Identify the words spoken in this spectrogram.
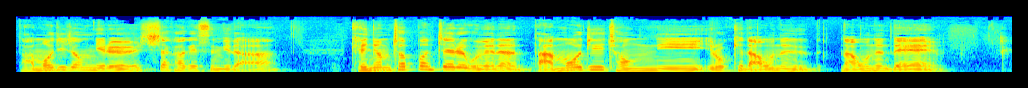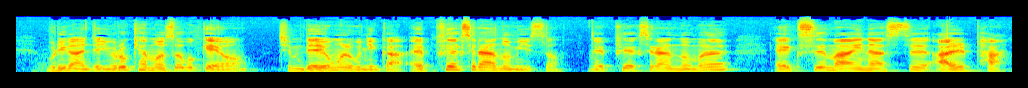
나머지 정리를 시작하겠습니다. 개념 첫 번째를 보면은 나머지 정리 이렇게 나오는 나오는데 우리가 이제 이렇게 한번 써볼게요. 지금 내용을 보니까 fx라는 놈이 있어. fx라는 놈을 x 마이너스 알파.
